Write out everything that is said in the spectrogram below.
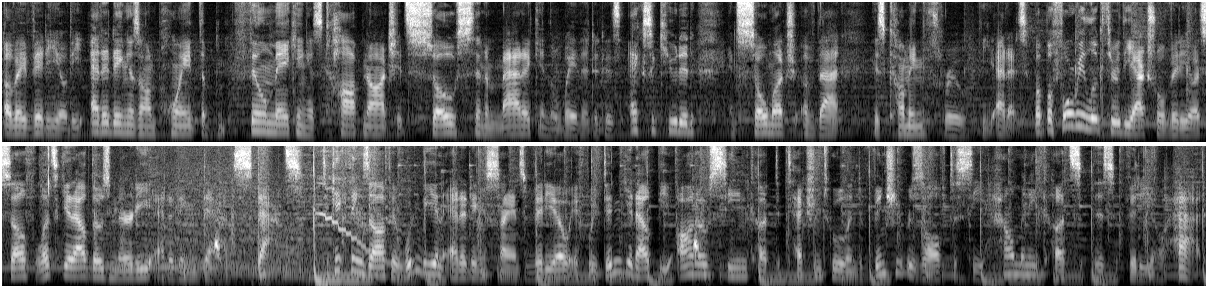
of a video. The editing is on point, the filmmaking is top notch, it's so cinematic in the way that it is executed, and so much of that is coming through the edit. But before we look through the actual video itself, let's get out those nerdy editing dad stats. To kick things off, it wouldn't be an editing science video if we didn't get out the auto scene cut detection tool in DaVinci Resolve to see how many cuts this video had.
